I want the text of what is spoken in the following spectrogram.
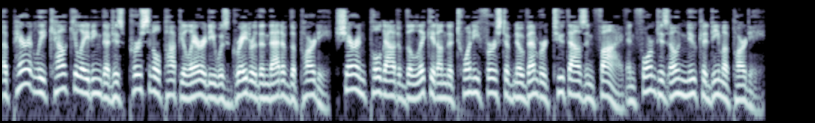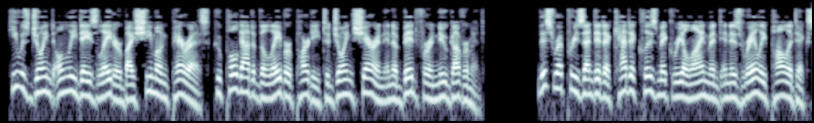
Apparently calculating that his personal popularity was greater than that of the party, Sharon pulled out of the Likud on 21 November 2005 and formed his own new Kadima party. He was joined only days later by Shimon Peres, who pulled out of the Labour Party to join Sharon in a bid for a new government. This represented a cataclysmic realignment in Israeli politics,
